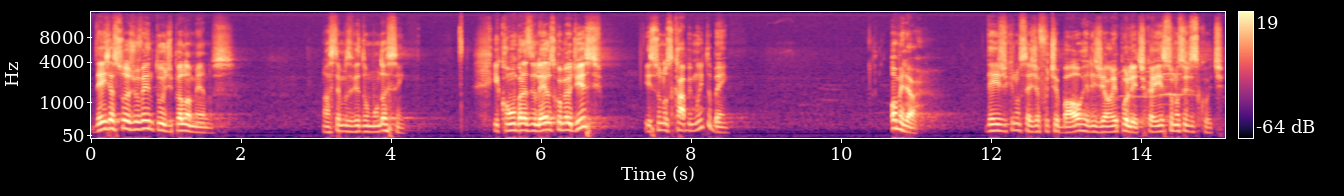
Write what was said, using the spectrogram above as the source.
desde a sua juventude, pelo menos, nós temos vivido um mundo assim. E como brasileiros, como eu disse, isso nos cabe muito bem. Ou melhor, desde que não seja futebol, religião e política, isso não se discute.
